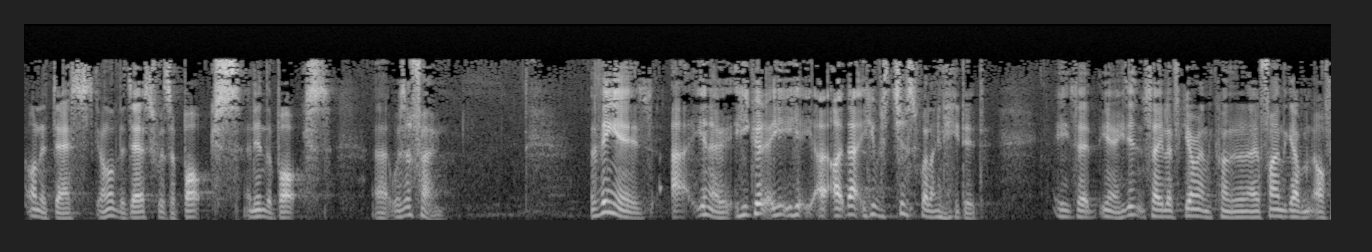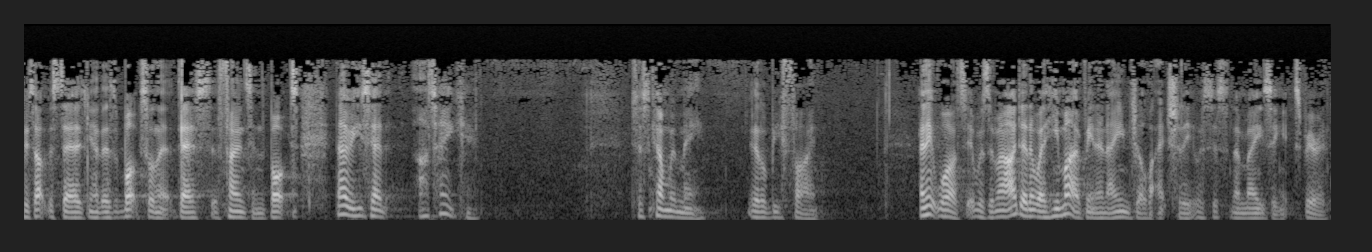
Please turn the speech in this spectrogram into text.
on a desk, and on the desk was a box, and in the box, uh, was a phone. The thing is, uh, you know, he could, he, he, uh, that, he was just what I needed. He said, you know, he didn't say, look, go around the corner, no, find the government office, up the stairs, you know, there's a box on that desk, the phone's in the box. No, he said, I'll take you. Just come with me. It'll be fine. And it was. It was. I don't know whether he might have been an angel. Actually, it was just an amazing experience.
